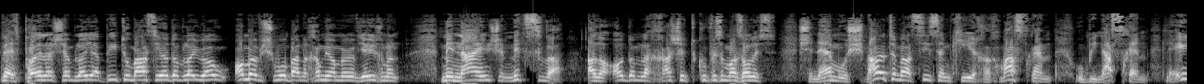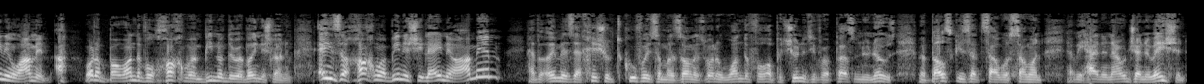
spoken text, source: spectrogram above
Ve'es poel Hashem lo yabitu masi yodov lo yirou. Omer of Shmuel ben Achami, Omer of Yechanan. Minayin she mitzvah ala odom lachashe tkufis amazolis. Shenemu shmartem asisem ki yechachmastrem ubinaschem le'ene oamim. Ah, what a wonderful of the Rabbeinu Shlonim. Eiza chochma bin she le'ene oamim. Have oime ze chishuv tkufis amazolis. What a wonderful opportunity for a person who knows Reb Belsky Zatzal was someone that we had in our generation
